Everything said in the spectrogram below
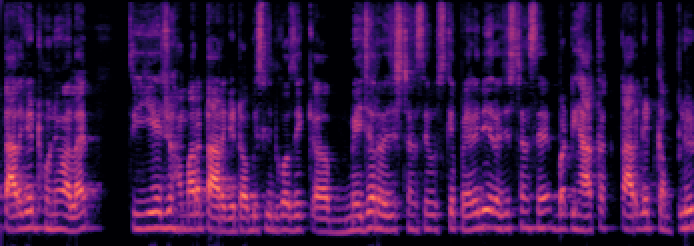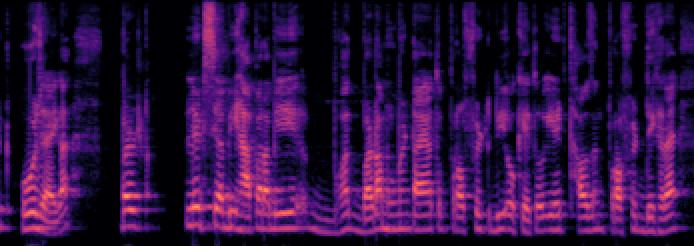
टारगेट होने वाला है तो ये जो हमारा टारगेट ऑब्वियसली बिकॉज़ एक मेजर रेजिस्टेंस है, उसके पहले भी रेजिस्टेंस है बट यहाँ तक टारगेट कंप्लीट हो जाएगा। बट लेट्स से अभी यहाँ पर अभी बहुत बड़ा मूवमेंट आया तो प्रॉफिट भी ओके तो एट थाउज़ेंड प्रॉफिट दिख रहा है।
